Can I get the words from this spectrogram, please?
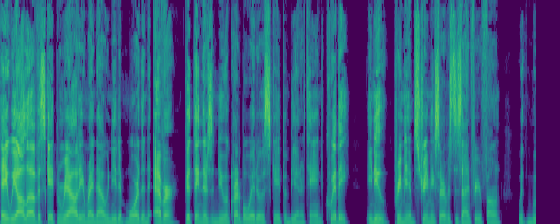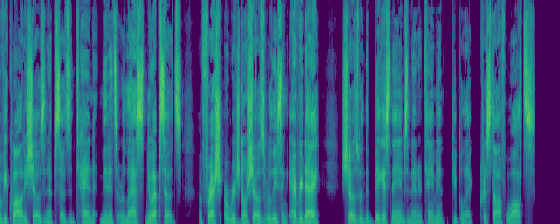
Hey, we all love escaping reality, and right now we need it more than ever. Good thing there's a new incredible way to escape and be entertained Quibi, a new premium streaming service designed for your phone with movie quality shows and episodes in 10 minutes or less. New episodes of fresh original shows releasing every day. Shows with the biggest names in entertainment, people like Christoph Waltz,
